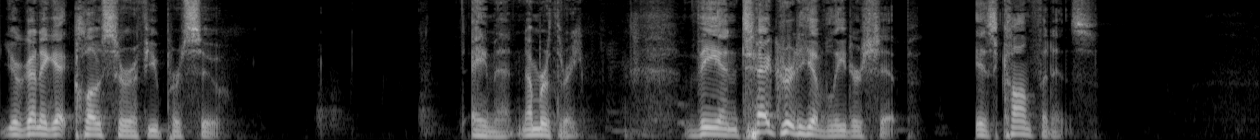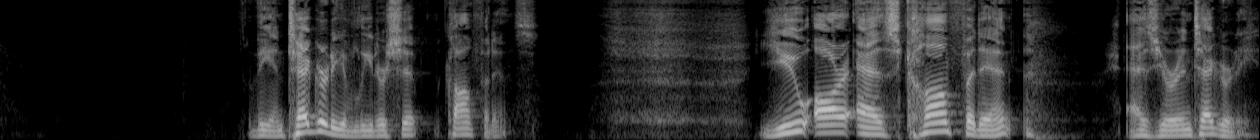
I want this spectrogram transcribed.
you're going to get closer if you pursue. Amen. Number 3 the integrity of leadership is confidence. The integrity of leadership confidence. You are as confident as your integrity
